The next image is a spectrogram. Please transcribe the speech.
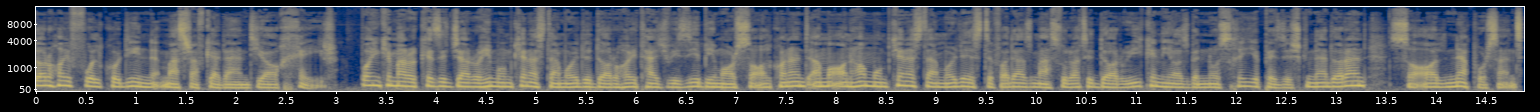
داروهای فولکودین مصرف کردند یا خیر. با اینکه مراکز جراحی ممکن است در مورد داروهای تجویزی بیمار سوال کنند اما آنها ممکن است در مورد استفاده از محصولات دارویی که نیاز به نسخه پزشک ندارند سوال نپرسند.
